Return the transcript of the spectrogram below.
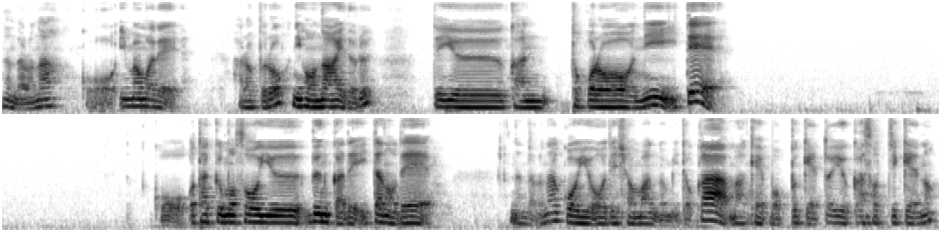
なんだろうな。こう、今までハロプロ？日本のアイドル？っていうかん、ところにいて、こう、オタクもそういう文化でいたので、なんだろうな、こういうオーディション番組とか、まあ K-POP 系というかそっち系の、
